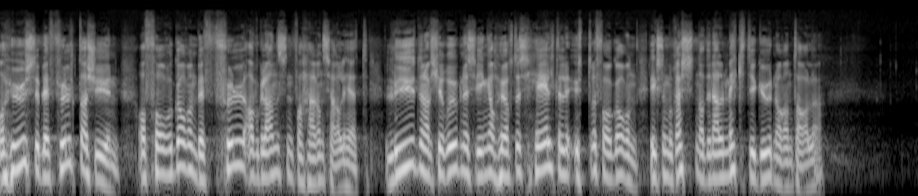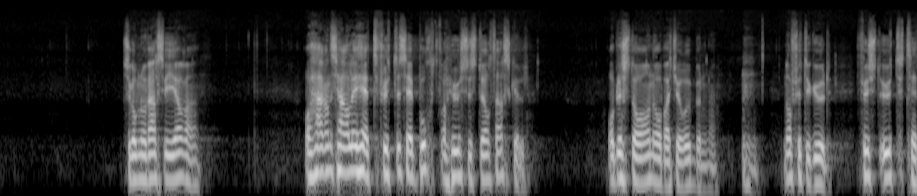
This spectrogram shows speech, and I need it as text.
Og Huset ble fullt av skyen, og forgården ble full av glansen for Herrens herlighet. Lyden av kirubenes vinger hørtes helt til den ytre forgården, liksom røsten av den allmektige Gud når han taler. Så kom noen vers videre. Og Herrens herlighet flyttet seg bort fra husets dørterskel og ble stående over kirubene. Nå flytter Gud først ut til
